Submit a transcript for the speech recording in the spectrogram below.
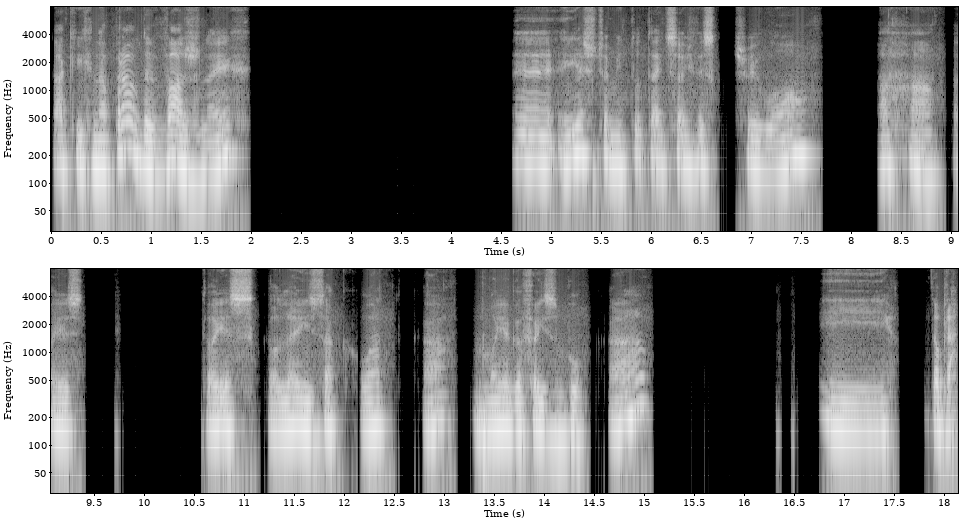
takich naprawdę ważnych. E, jeszcze mi tutaj coś wyskoczyło. Aha, to jest, to jest z kolei zakładka mojego Facebooka. I Dobra,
